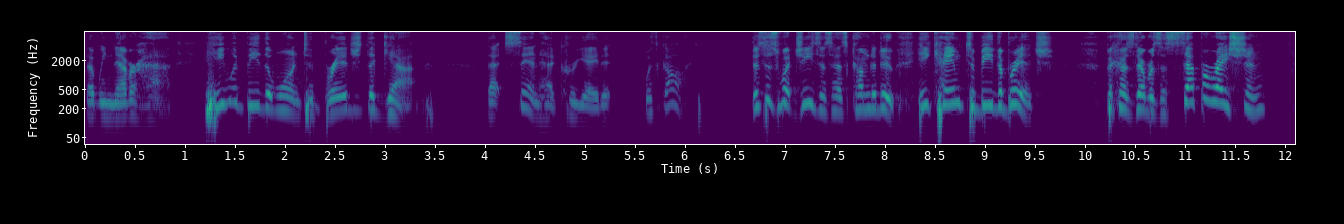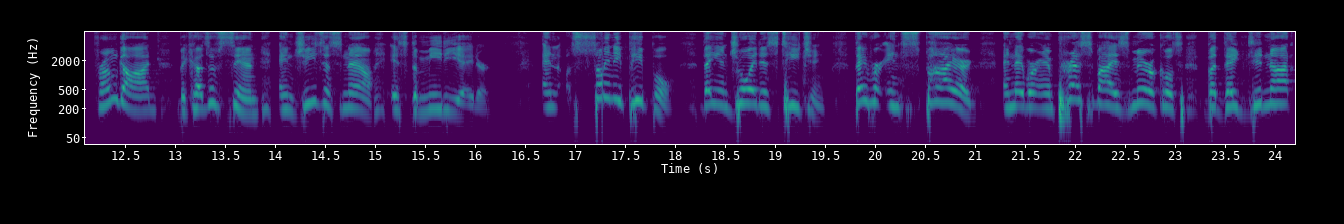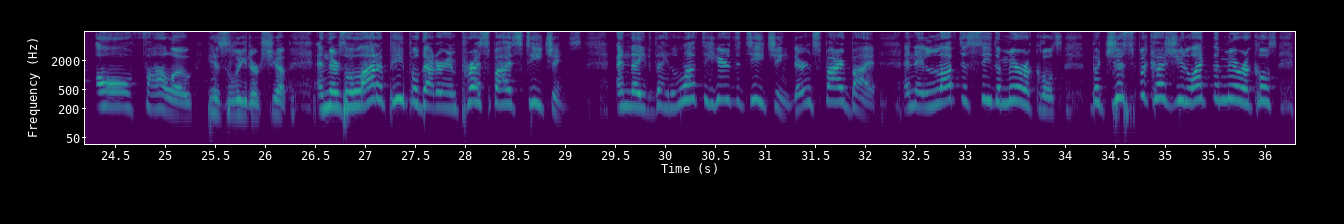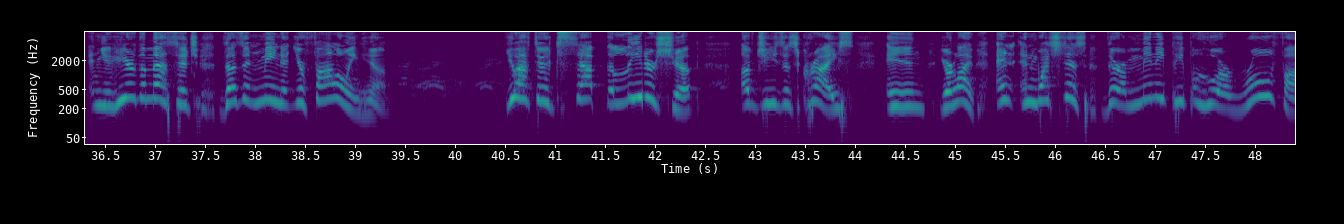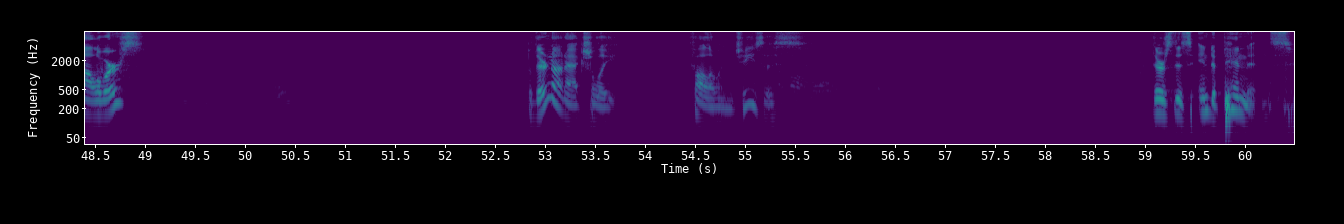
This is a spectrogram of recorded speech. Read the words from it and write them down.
that we never have. He would be the one to bridge the gap that sin had created with God. This is what Jesus has come to do. He came to be the bridge because there was a separation from God because of sin, and Jesus now is the mediator. And so many people, they enjoyed his teaching. They were inspired and they were impressed by his miracles, but they did not all follow his leadership. And there's a lot of people that are impressed by his teachings and they, they love to hear the teaching. They're inspired by it and they love to see the miracles. But just because you like the miracles and you hear the message doesn't mean that you're following him. You have to accept the leadership of Jesus Christ in your life. And, and watch this there are many people who are rule followers, but they're not actually following Jesus. There's this independence.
